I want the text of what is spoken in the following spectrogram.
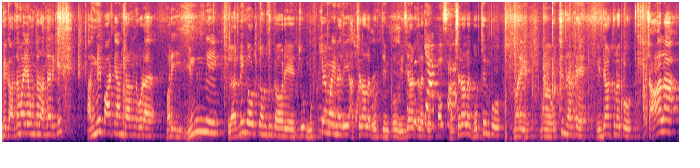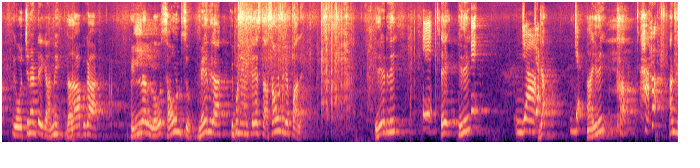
మీకు అర్థమయ్యే ఉంటుంది అందరికీ. అన్ని పాఠ్యాంశాలను కూడా మరి ఇన్ని లెర్నింగ్ అవుట్కమ్స్ను కవర్ చేయొచ్చు. ముఖ్యమైనది అక్షరాల గుర్తింపు విద్యార్థులకు అక్షరాల గుర్తింపు. మరి వచ్చిందంటే విద్యార్థులకు చాలా ఇక వచ్చినట్టే ఇక అన్ని. దాదాపుగా పిల్లల్లో సౌండ్స్ మెయిన్గా ఇప్పుడు నేను చేస్తా సౌండ్ చెప్పాలి. ఇదేంటిది? ఏ ఇది? జా ఇది? హ. అంట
